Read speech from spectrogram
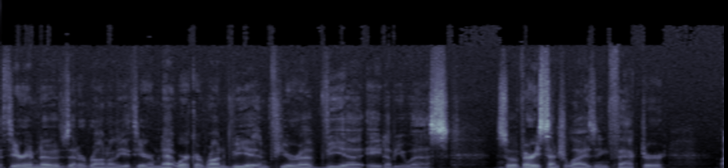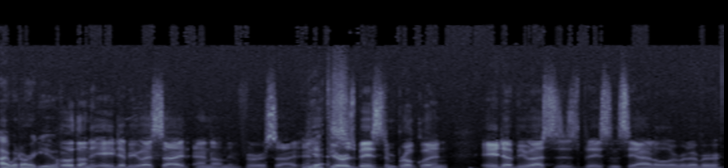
Ethereum nodes that are run on the Ethereum network are run via Infura via AWS. So a very centralizing factor, I would argue. both on the AWS side and on the Infura side. And Yes. Infura is based in Brooklyn. AWS is based in Seattle or whatever.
